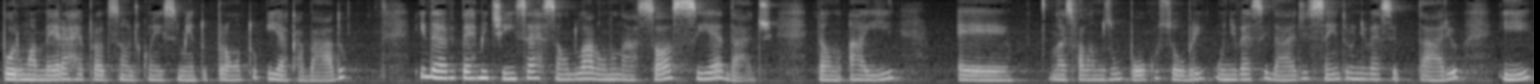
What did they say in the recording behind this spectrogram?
por uma mera reprodução de conhecimento pronto e acabado, e deve permitir inserção do aluno na sociedade. Então, aí é, nós falamos um pouco sobre universidade, centro universitário e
